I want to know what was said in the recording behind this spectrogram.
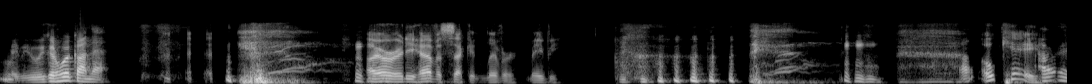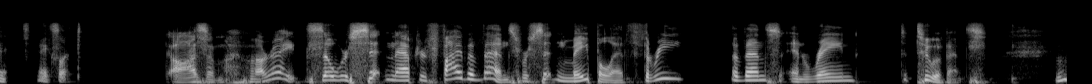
maybe we can work on that. I already have a second liver, maybe. okay, All right. Excellent. Awesome. All right, so we're sitting after five events. We're sitting Maple at three events and Rain to two events. Hmm.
